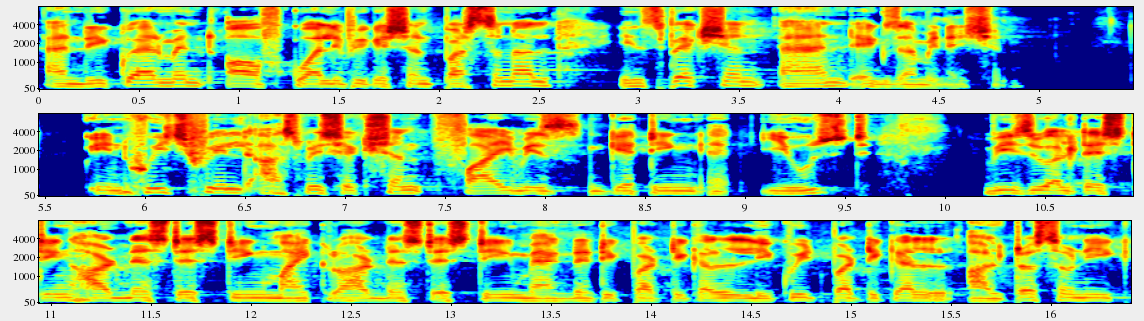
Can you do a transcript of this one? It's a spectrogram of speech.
and requirement of qualification personnel, inspection and examination in which field ASME section 5 is getting uh, used visual testing hardness testing micro hardness testing magnetic particle liquid particle ultrasonic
